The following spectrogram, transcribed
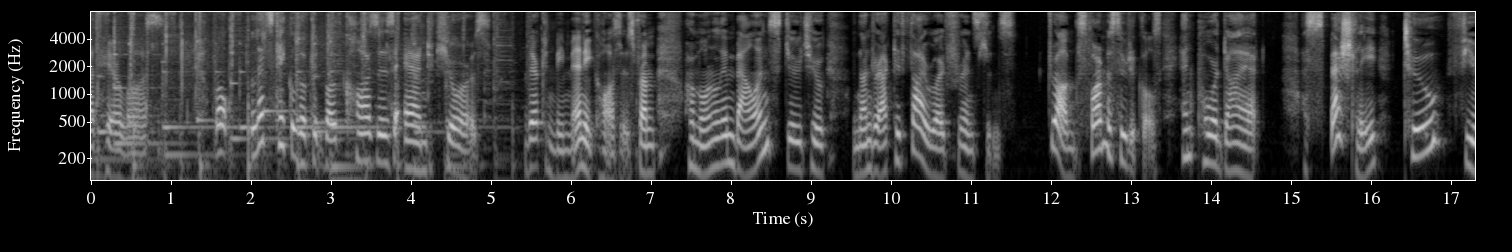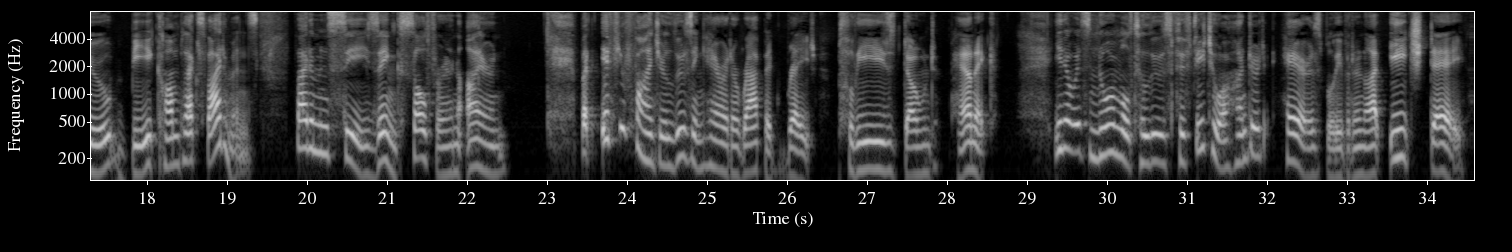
about hair loss? Well, let's take a look at both causes and cures. There can be many causes, from hormonal imbalance due to an underactive thyroid, for instance, drugs, pharmaceuticals, and poor diet, especially too few B complex vitamins vitamin C, zinc, sulfur, and iron. But if you find you're losing hair at a rapid rate, please don't panic. You know, it's normal to lose 50 to 100 hairs, believe it or not, each day.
